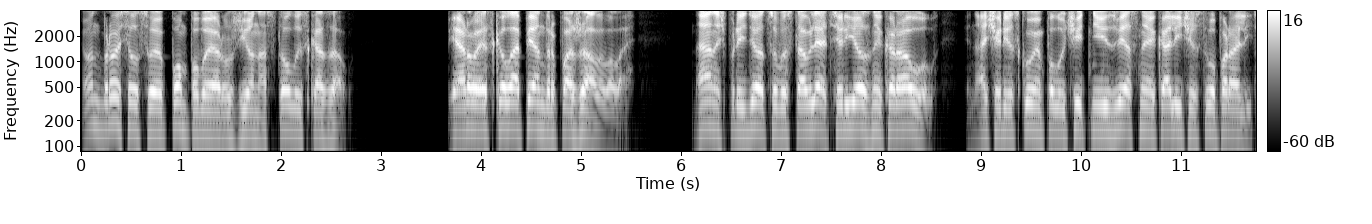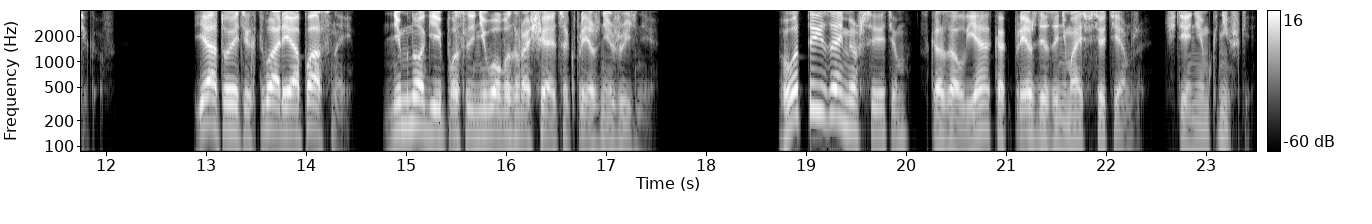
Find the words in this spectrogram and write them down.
он бросил свое помповое ружье на стол и сказал. «Первая скалопендра пожаловала. На ночь придется выставлять серьезный караул, иначе рискуем получить неизвестное количество паралитиков. Яд у этих тварей опасный. Немногие после него возвращаются к прежней жизни». «Вот ты и займешься этим», — сказал я, как прежде занимаясь все тем же, чтением книжки.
